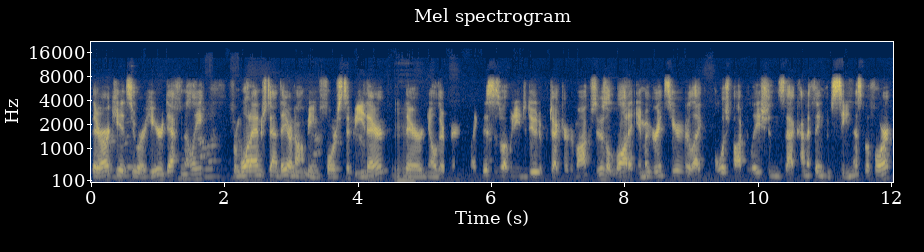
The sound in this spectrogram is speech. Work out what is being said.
There are kids who are here, definitely. From what I understand, they are not being forced to be there. Mhm. They're, you know, they're like, this is what we need to do to protect our democracy. There's a lot of immigrants here, like Polish populations, that kind of thing, who've seen this before.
